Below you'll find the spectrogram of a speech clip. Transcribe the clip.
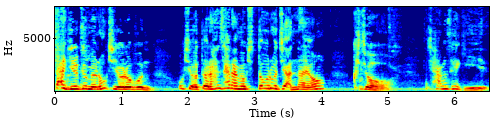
딱 읽으면 혹시 여러분 혹시 어떤 한 사람이 혹시 떠오르지 않나요? 그죠? 창세기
